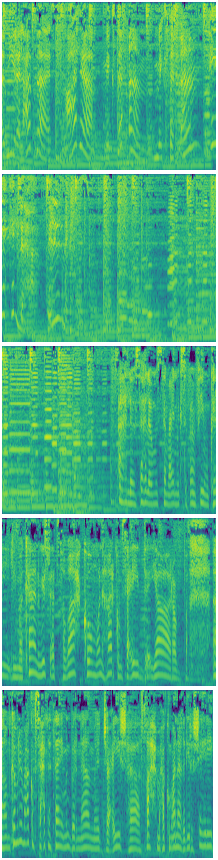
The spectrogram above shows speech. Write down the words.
مع أميرة العباس على Mix FM Mix FM it's all in the mix. أهلا وسهلا مستمعين Mix FM في كل مكان ويسعد صباحكم ونهاركم سعيد يا رب. مكملين معكم ساعتنا الثانية من برنامج عيشها صح. معكم أنا غدير الشهري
